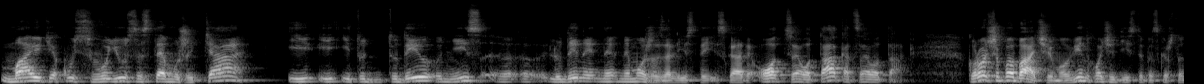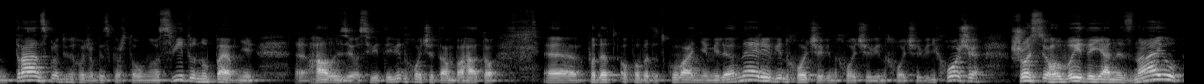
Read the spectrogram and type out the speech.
мають якусь свою систему життя, і, і, і туди ніс е, е, людини не, не може залізти і сказати, от це отак, а це отак. Коротше, побачимо. Він хоче дійсно безкоштовний транспорт, він хоче безкоштовну освіту, ну певні е, галузі освіти. Він хоче там багато подат- оподаткування мільйонерів. Він хоче, він хоче, він хоче, він хоче. Що з цього вийде, я не знаю.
